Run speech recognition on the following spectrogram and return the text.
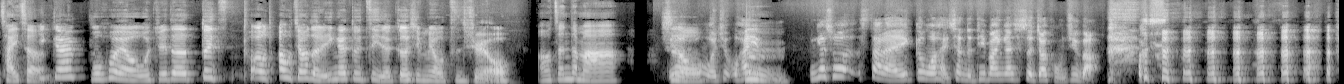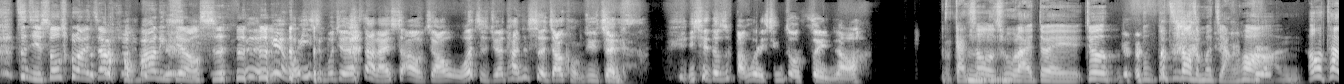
猜测应该不会哦。我觉得对傲傲娇的人，应该对自己的个性没有自觉哦。哦，真的吗？是哦，我就我还有。嗯应该说，萨莱跟我很像的地方，应该是社交恐惧吧。自己说出来这样好吗，林杰老师？因为我一直不觉得萨莱是傲娇，我只觉得他是社交恐惧症，一切都是防卫心作祟，你知道吗？感受得出来，对，就不 不知道怎么讲话。哦，他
